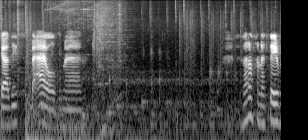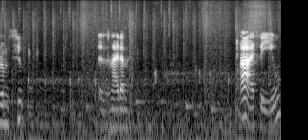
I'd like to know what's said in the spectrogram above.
God, these battles, man. I don't find a save room suit. There's an item. Ah, I see you.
